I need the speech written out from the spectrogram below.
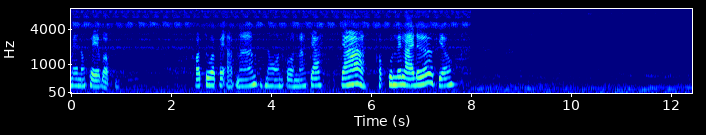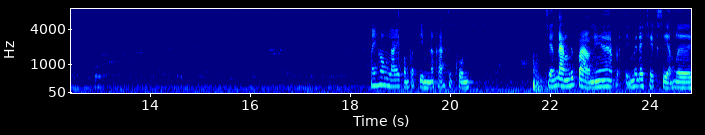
แม่น้องแพรบอก ขอตัวไปอาบน้ำนอนก่อนนะจ้าจ้า ขอบคุณหลาย ๆ เด้อเขียวในห้องไลฟ์ของป้าติ๋มนะคะ ทุกคน เสียงดังหรือเปล่าเนี่ยป้าติ๋มไม่ได้เช็คเสียงเลย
